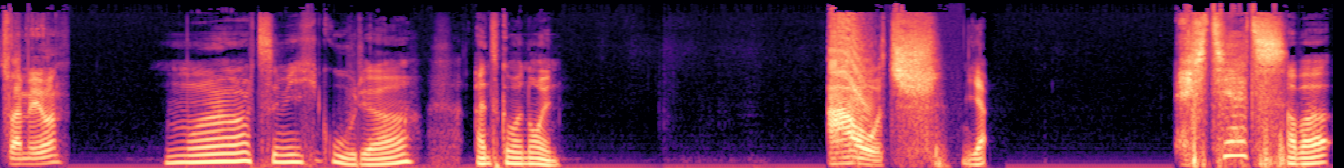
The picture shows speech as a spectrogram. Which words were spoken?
Zwei Millionen? Na, ziemlich gut, ja. 1,9. Autsch. Ja. Echt jetzt? Aber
